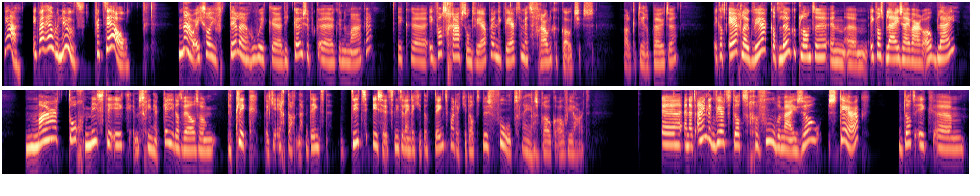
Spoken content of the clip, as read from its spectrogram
Ja, ik ben heel benieuwd. Vertel. Nou, ik zal je vertellen hoe ik uh, die keuze heb uh, kunnen maken. Ik, uh, ik was grafisch ontwerper en ik werkte met vrouwelijke coaches, vrouwelijke therapeuten. Ik had erg leuk werk, ik had leuke klanten en um, ik was blij, zij waren ook blij. Maar toch miste ik, en misschien herken je dat wel, zo'n de klik. Dat je echt dacht, nou, denkt, dit is het. Niet alleen dat je dat denkt, maar dat je dat dus voelt. Ja. Gesproken over je hart. Uh, en uiteindelijk werd dat gevoel bij mij zo sterk dat ik, um,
